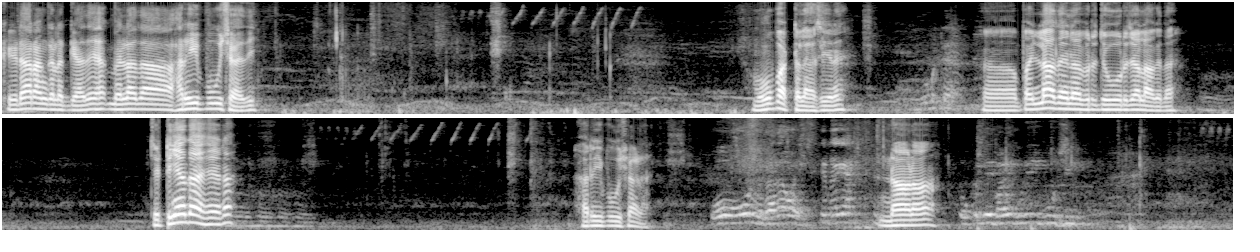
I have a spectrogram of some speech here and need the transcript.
ਕਿਹੜਾ ਰੰਗ ਲੱਗਿਆ ਇਹਦੇ? ਮੈਨੂੰ ਲੱਗਦਾ ਹਰੀ ਪੂਛ ਹੈ ਇਹਦੀ। ਮੂੰਹ ਪੱਟ ਲਿਆ ਸੀ ਇਹਨੇ। ਹਾਂ ਪਹਿਲਾ ਦਿਨ ਆ ਫਿਰ ਜ਼ੋਰ ਜਿਹਾ ਲੱਗਦਾ। ਚਿੱਟੀਆਂ ਦਾ ਇਹ ਹੈ ਨਾ? ਹਰੀ ਪੂਛ ਵਾਲਾ। ਨਾ ਨਾ ਉਹ ਕਿੰਨੀ ਬੜੀ ਬੁੜੀ ਪੂਛ ਸੀ ਆਇਆ ਤਾਂ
